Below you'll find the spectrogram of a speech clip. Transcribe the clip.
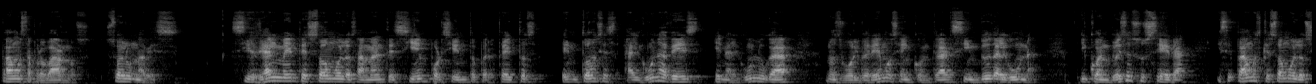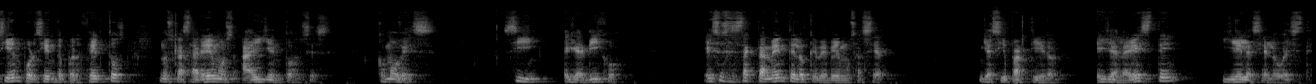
Vamos a probarnos, solo una vez. Si realmente somos los amantes 100% perfectos, entonces alguna vez, en algún lugar, nos volveremos a encontrar sin duda alguna, y cuando eso suceda y sepamos que somos los 100% perfectos, nos casaremos ahí entonces. ¿Cómo ves? Sí, ella dijo, eso es exactamente lo que debemos hacer. Y así partieron, ella al este y él hacia el oeste.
